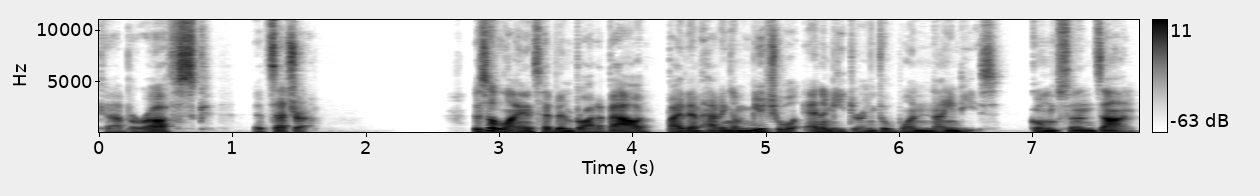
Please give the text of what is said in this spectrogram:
Khabarovsk, etc. This alliance had been brought about by them having a mutual enemy during the 190s, Gongsun Zan,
